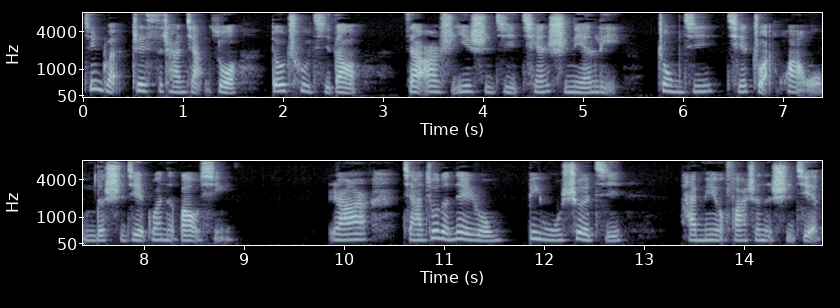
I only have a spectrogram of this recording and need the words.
尽管这四场讲座都触及到在二十一世纪前十年里重击且转化我们的世界观的暴行，然而讲座的内容并无涉及还没有发生的事件。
